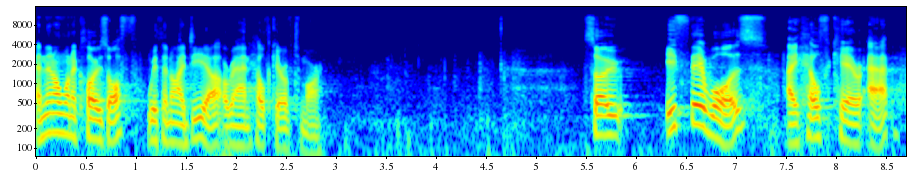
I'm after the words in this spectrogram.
And then I want to close off with an idea around healthcare of tomorrow. So if there was a healthcare app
